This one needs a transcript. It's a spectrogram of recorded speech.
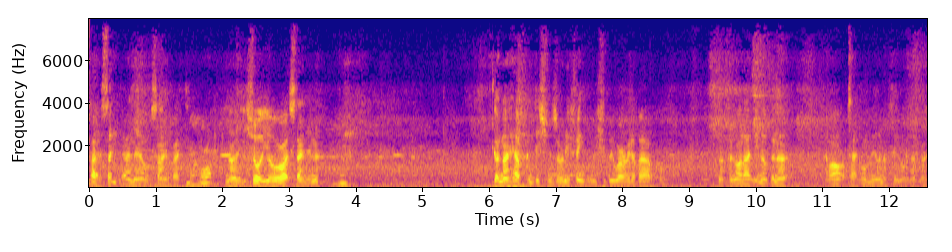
Take a seat down now or something, Brad? No, all right. No, you sure you're alright standing there? Mhm. Got no health conditions or anything we should be worried about? Or nothing like that? You're not going to have a heart attack on me or nothing like that, no?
